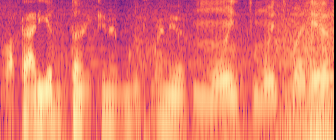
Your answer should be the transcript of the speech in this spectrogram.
na lataria do tanque, né? Muito maneiro. Muito, muito maneiro.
